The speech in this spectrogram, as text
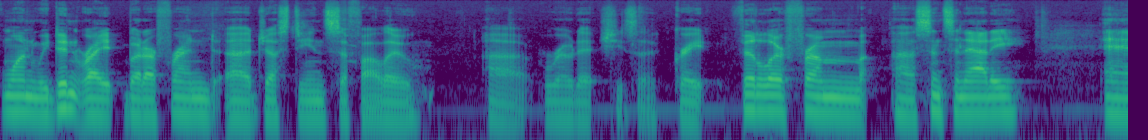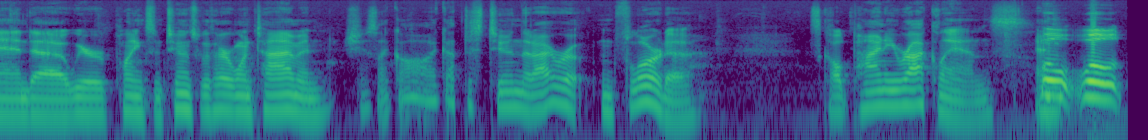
one we didn't write, but our friend uh, Justine Cefalu uh, wrote it. She's a great fiddler from uh, Cincinnati. And uh, we were playing some tunes with her one time, and she was like, "Oh, I got this tune that I wrote in Florida. It's called Piney Rocklands." And- well, well,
